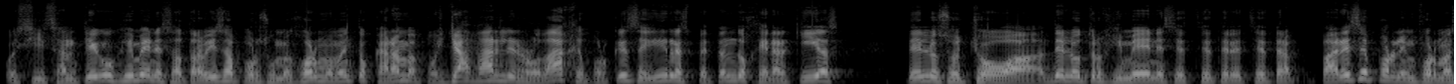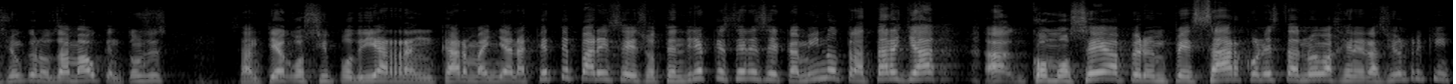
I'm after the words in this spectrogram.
pues si Santiago Jiménez atraviesa por su mejor momento, caramba, pues ya darle rodaje, ¿por qué seguir respetando jerarquías de los Ochoa, del otro Jiménez, etcétera, etcétera? Parece por la información que nos da Mau que entonces Santiago sí podría arrancar mañana. ¿Qué te parece eso? ¿Tendría que ser ese camino, tratar ya ah, como sea, pero empezar con esta nueva generación, Ricky?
